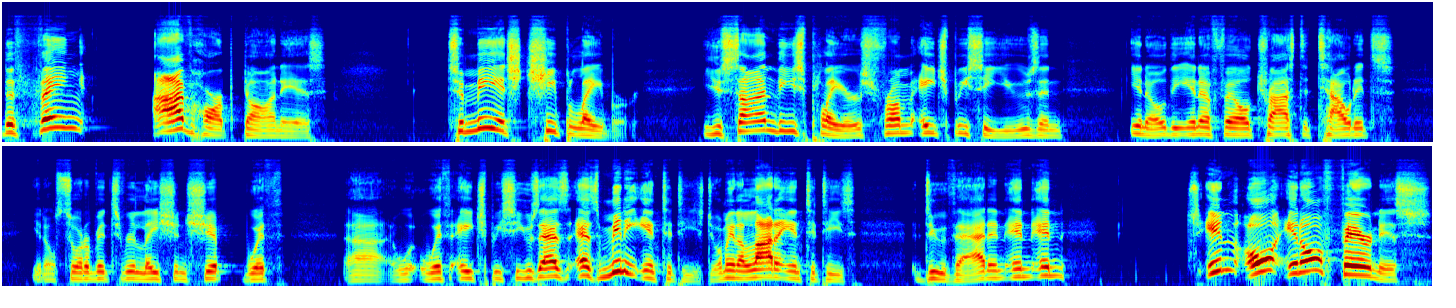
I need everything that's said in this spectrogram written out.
the thing I've harped on is to me, it's cheap labor. You sign these players from HBCUs, and you know the NFL tries to tout its, you know, sort of its relationship with uh, with HBCUs, as as many entities do. I mean, a lot of entities do that, and and and in all in all fairness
